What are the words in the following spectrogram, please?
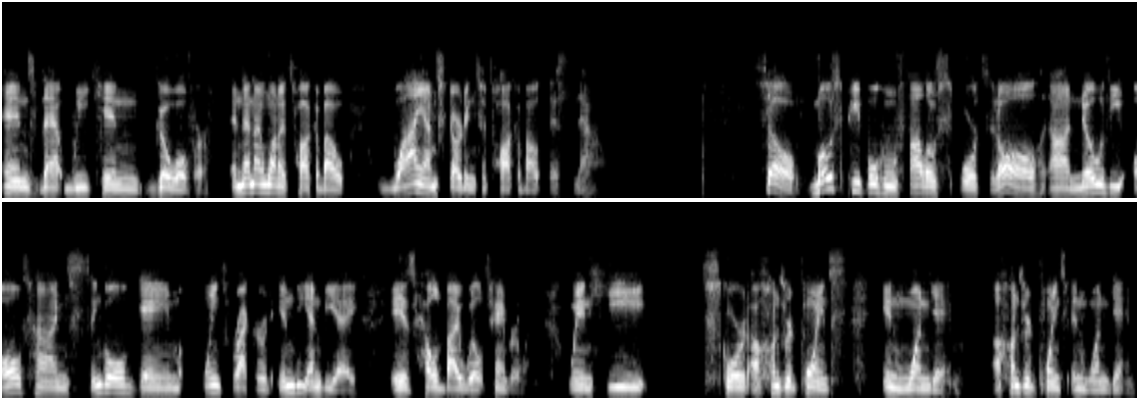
and that we can go over. And then I want to talk about why I'm starting to talk about this now. So, most people who follow sports at all uh, know the all time single game points record in the NBA is held by Wilt Chamberlain when he scored 100 points in one game. 100 points in one game.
